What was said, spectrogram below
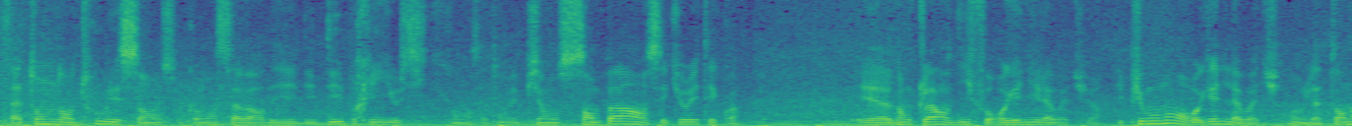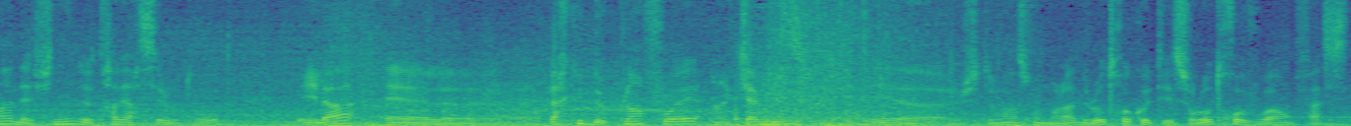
ça tombe dans tous les sens. On commence à avoir des, des débris aussi qui commencent à tomber. Et puis on se sent pas en sécurité, quoi. Et euh, donc là, on dit il faut regagner la voiture. Et puis au moment où on regagne la voiture, donc la tornade a fini de traverser l'autoroute. Et là, elle, euh, percute de plein fouet un camion qui était euh, justement à ce moment-là de l'autre côté, sur l'autre voie en face.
